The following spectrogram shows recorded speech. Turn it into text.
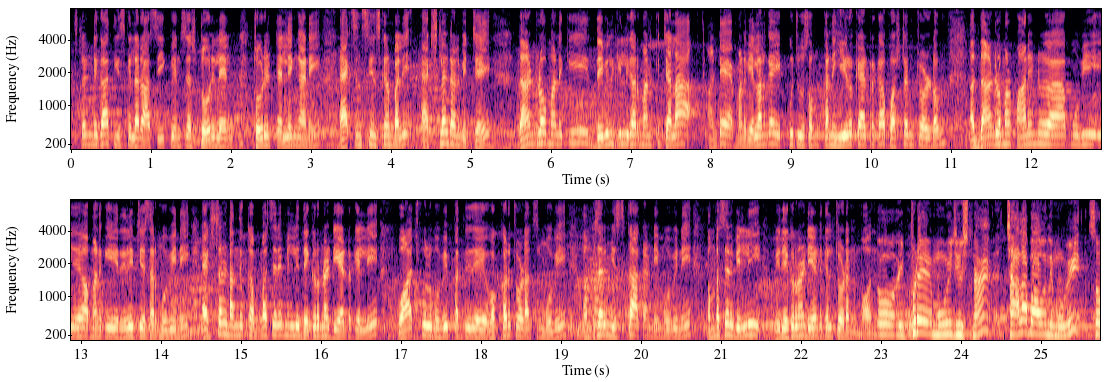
ఎక్సలెంట్గా తీసుకెళ్ళారు ఆ sequence story line story telling కానీ యాక్షన్ సీన్స్ కానీ మళ్ళీ ఎక్సలెంట్ అనిపించాయి. దాంట్లో మనకి దేవిల్ గిల్ గారు మనకి చాలా అంటే మనం విలన్గా ఎక్కువ చూసాం. కానీ హీరో క్యారెక్టర్గా ఫస్ట్ టైం చూడడం దాంట్లో మన పానిన్ మూవీ మనకి రిలీజ్ చేశారు మూవీని ఎక్సలెంట్ అందుకు కంపల్సరీ మళ్ళీ దగ్గర ఉన్న థియేటర్కి వెళ్ళి వాచ్ఫుల్ మూవీ ప్రతి ఒక్కరు చూడాల్సిన మూవీ కంపల్సరీ మిస్ కాకండి మూవీని కంపల్సరీ వెళ్ళి మీ దగ్గర ఉన్న థియేటర్కి వెళ్ళి చూడండి. బాగుంది. సో ఇప్పుడే మూవీ చూసిన చాలా బాగుంది మూవీ సో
